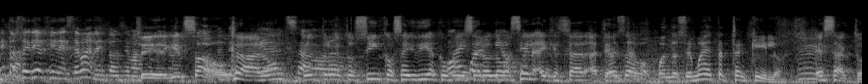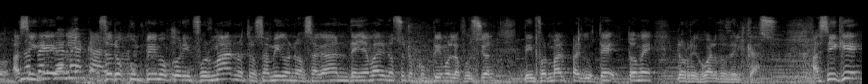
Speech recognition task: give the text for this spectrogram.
Esto sería el fin de semana entonces, más Sí, de aquí el sábado. Claro, El sábado. dentro de estos 5 o 6 días, como Ay, dice Haroldo Maciel, hay que estar atentos. sabemos, cuando se mueve, estar tranquilo. Exacto. Así que nosotros cumplimos con informar, nuestros amigos nos acaban de llamar y nosotros cumplimos la función de informar para que usted tome los resguardos del caso. Así que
